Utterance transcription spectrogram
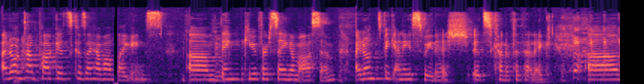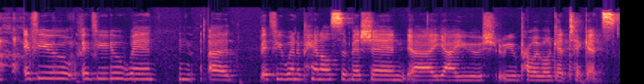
I don't have pockets because I have on leggings. Um, thank you for saying I'm awesome. I don't speak any Swedish. It's kind of pathetic. Um, if you if you win uh, if you win a panel submission, uh, yeah, you sh- you probably will get tickets.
